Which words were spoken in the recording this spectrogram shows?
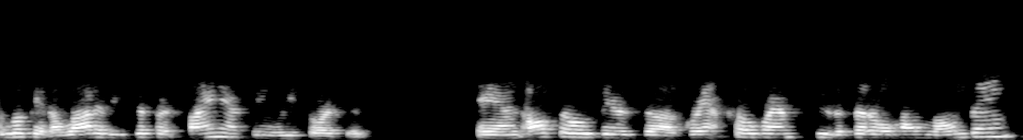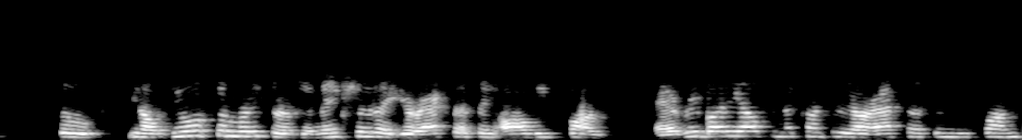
a look at a lot of these different financing resources. And also, there's uh, grant programs through the Federal Home Loan Bank. So, you know, do some research and make sure that you're accessing all these funds. Everybody else in the country are accessing these funds,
